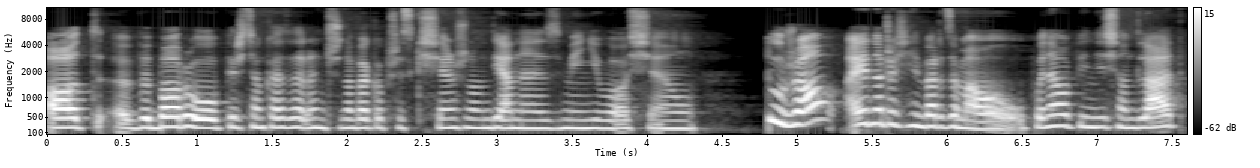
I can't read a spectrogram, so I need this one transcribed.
Od wyboru pierścionka zaręczynowego przez księżną Dianę zmieniło się dużo, a jednocześnie bardzo mało. Upłynęło 50 lat.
